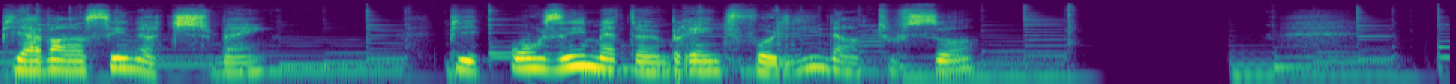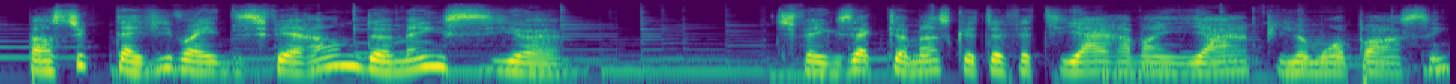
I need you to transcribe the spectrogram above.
puis avancer notre chemin, puis oser mettre un brin de folie dans tout ça. Penses-tu que ta vie va être différente demain si euh, tu fais exactement ce que tu as fait hier, avant hier, puis le mois passé?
